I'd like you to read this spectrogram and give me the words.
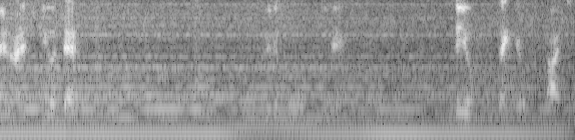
And I see you there. Beautiful day. See you. Thank you. Bye.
